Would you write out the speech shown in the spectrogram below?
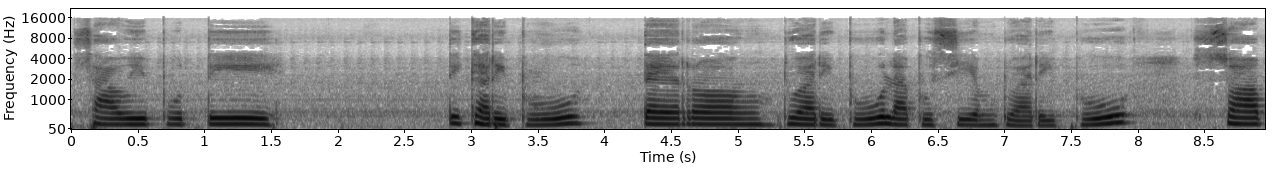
sawi putih 3.000, terong 2000, labu siam 2000, sop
